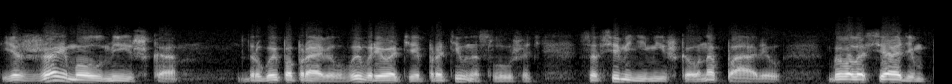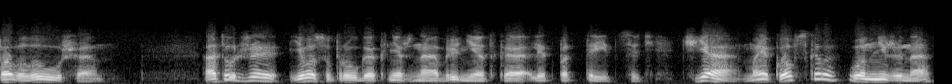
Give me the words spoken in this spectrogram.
Езжай, мол, Мишка. Другой поправил. Вы врете, противно слушать. Со всеми не Мишка, он, а Павел. Бывало, сядем, Павлуша. А тут же его супруга, княжна, брюнетка, лет под тридцать. Чья? Маяковского? Он не женат.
